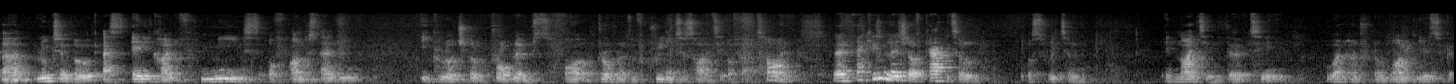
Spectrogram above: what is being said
uh, Luxemburg as any kind of means of understanding ecological problems or problems of green society of our time. The accumulation of capital was written in 1913, 101 years ago.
